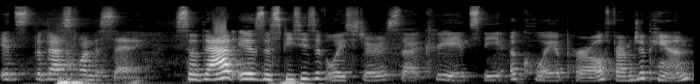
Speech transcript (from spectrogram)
It's the best one to say. So that is the species of oysters that creates the Akoya pearl from Japan.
